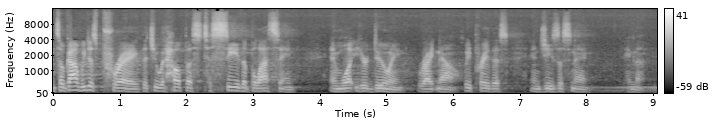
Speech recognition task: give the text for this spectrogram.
And so, God, we just pray that you would help us to see the blessing and what you're doing right now. We pray this in Jesus' name. Amen.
